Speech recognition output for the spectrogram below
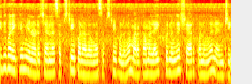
இது வரைக்கும் என்னோடய சேனலை சப்ஸ்கிரைப் பண்ணாதவங்க சப்ஸ்கிரைப் பண்ணுங்கள் மறக்காமல் லைக் பண்ணுங்கள் ஷேர் பண்ணுங்கள் நன்றி.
